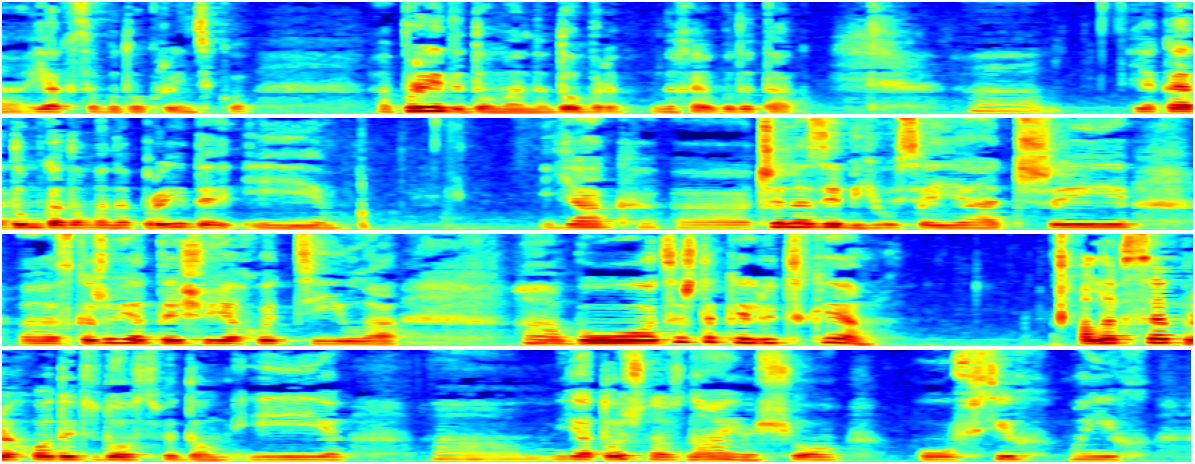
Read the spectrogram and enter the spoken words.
е, як це буде українською? Е, Прийде до мене, добре, нехай буде так. Е, Яка думка до мене прийде, і як, е, чи не зіб'юся я, чи е, скажу я те, що я хотіла. Бо це ж таке людське, але все приходить з досвідом. І е, я точно знаю, що у всіх моїх е,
